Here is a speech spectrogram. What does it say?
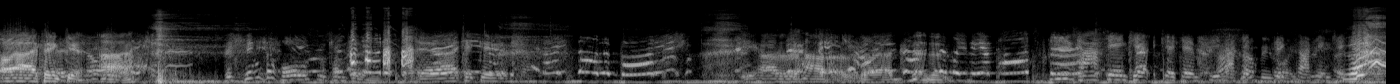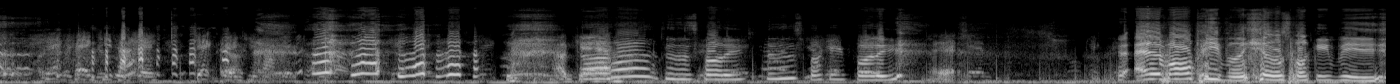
oh, I think, uh, Think the holes or something. yeah, I think it, I saw the body. he had, had, uh, the, the, He's hacking, kick, kick him, he's hacking, can't be kick, right. hacking, kick, kick, pink, he's hacking, kick, pink, he's hacking. again. Ah, this is funny. This is fucking funny. Yeah. Out of all people, it kills fucking me.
